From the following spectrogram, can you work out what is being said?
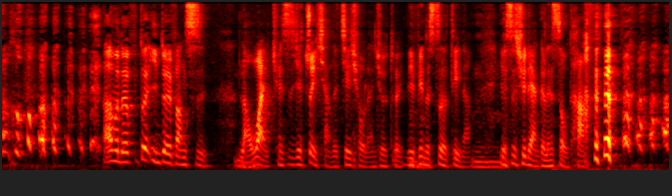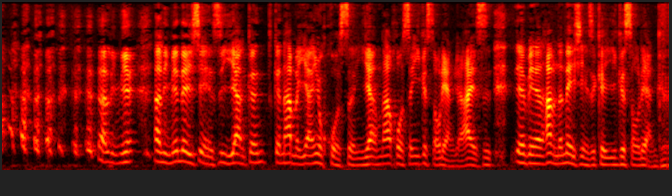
然 后他们的对应对方式，老外全世界最强的接球篮球队里面的设定啊，也是去两个人守他。那里面，那里面内线也是一样，跟跟他们一样用火神一样，那火神一个守两个，他也是那边的他们的内线也是可以一个守两个，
